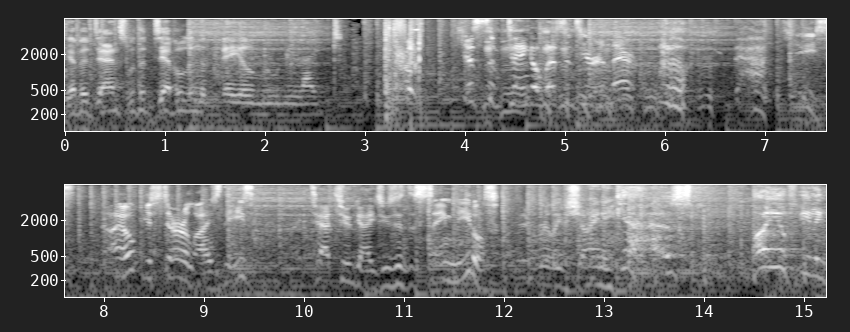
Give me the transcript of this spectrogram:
You ever dance with the devil in the pale moonlight? Just some tango lessons here and there. Ugh. Ah, Jeez. I hope you sterilize these. My tattoo guy uses the same needles. They're really shiny. Yes. Are you feeling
